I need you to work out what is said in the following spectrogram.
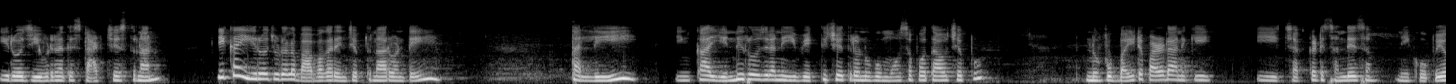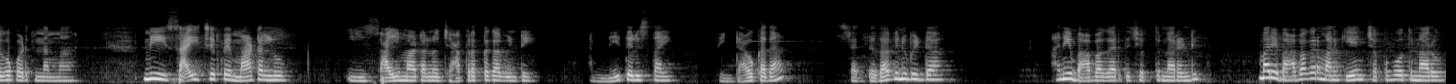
ఈరోజు ఈవిడనైతే స్టార్ట్ చేస్తున్నాను. ఇక ఈరోజు వీడియోలో బాబాగారు ఏం చెప్తున్నారు అంటే తల్లి ఇంకా ఎన్ని రోజులని ఈ వ్యక్తి చేతిలో నువ్వు మోసపోతావో చెప్పు. నువ్వు బయటపడడానికి ఈ చక్కటి సందేశం నీకు ఉపయోగపడుతుందమ్మా. నీ సాయి చెప్పే మాటలను ఈ సాయి మాటలను జాగ్రత్తగా వింటే అన్నీ తెలుస్తాయి. వింటావు కదా? శ్రద్ధగా విను బిడ్డా. అని బాబాగారితో చెప్తున్నారండి. మరి బాబాగారు మనకి ఏం చెప్పబోతున్నారు?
